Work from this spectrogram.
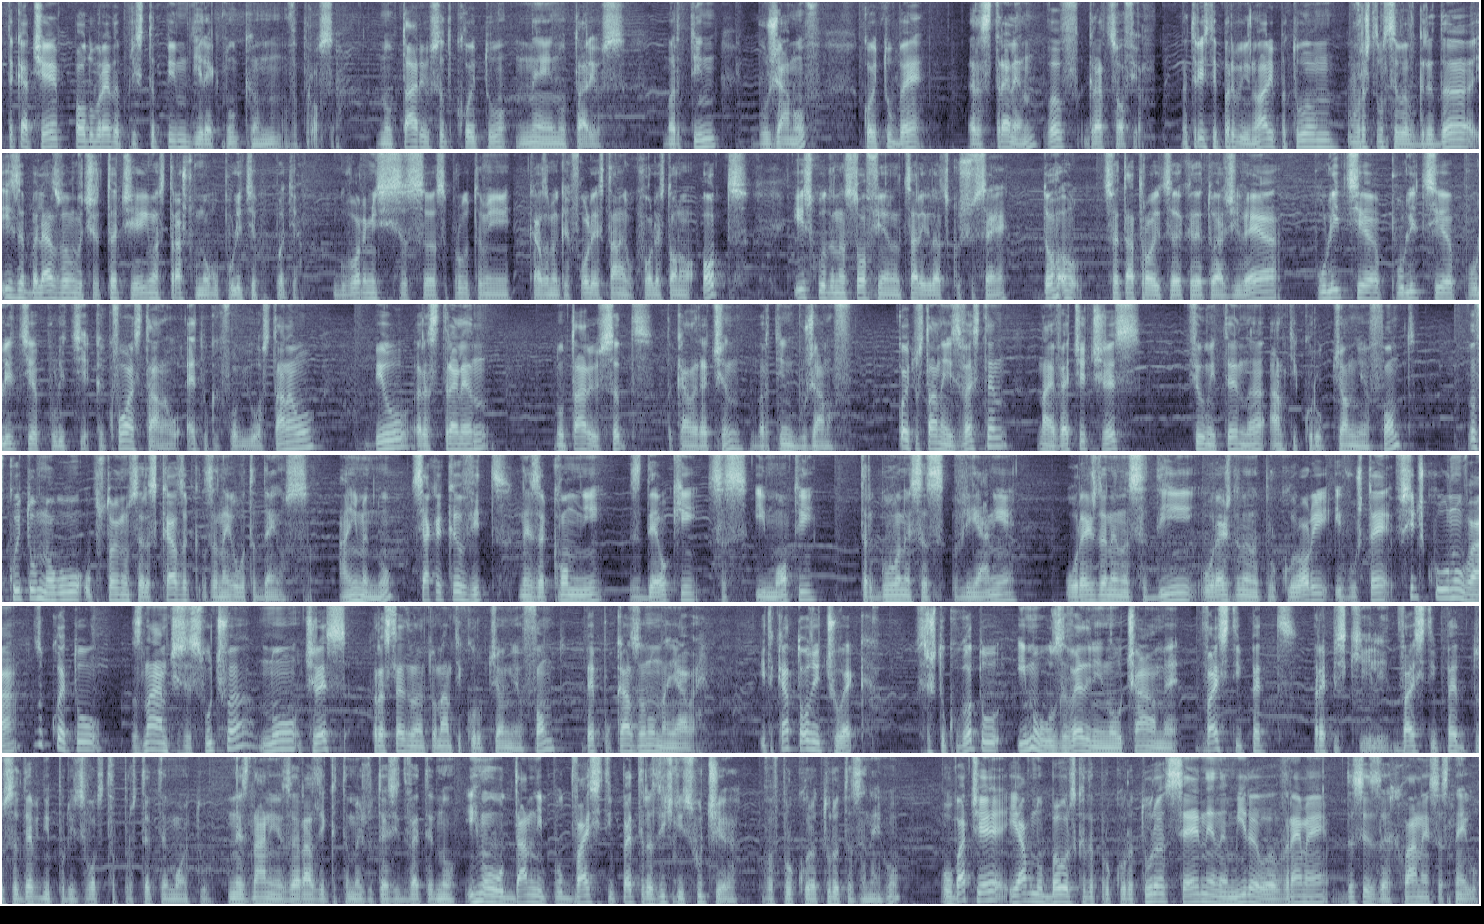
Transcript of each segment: Така че по-добре да пристъпим директно към въпроса. Нотариусът, който не е нотариус – Мартин Божанов, който бе разстрелян в град София. На 31 януари пътувам, връщам се в града и забелязвам вечерта, че има страшно много полиция по пътя. Говорим си с съпругата ми, казваме какво ли е станало, какво ли е станало от изхода на София на Цариградско шосе до Света Троица, където аз живея. Полиция, полиция, полиция, полиция. Какво е станало? Ето какво било станало. Бил разстрелян нотариусът, така наречен Мартин Божанов, който стана известен най-вече чрез филмите на антикорупционния фонд, в които много обстойно се разказа за неговата дейност. А именно, всякакъв вид незаконни сделки с имоти, търгуване с влияние, уреждане на съдии, уреждане на прокурори и въобще всичко онова, за което знаем, че се случва, но чрез разследването на антикорупционния фонд бе показано наяве. И така този човек, срещу когото имало заведени, научаваме 25 преписки или 25 досъдебни производства, простете моето незнание за разликата между тези двете, но имало данни по 25 различни случая в прокуратурата за него, обаче явно българската прокуратура се не намира във време да се захване с него.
